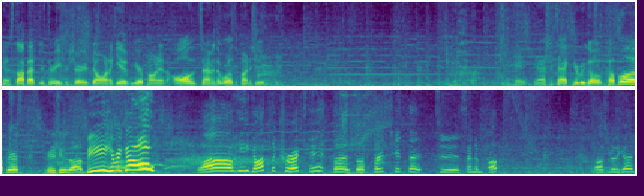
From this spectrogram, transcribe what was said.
Yeah, gonna stop after three for sure. Don't want to give your opponent all the time in the world to punish you. Okay, dash attack. Here we go. A couple of up airs. We're gonna do the B. Here we go. Wow, he got the correct hit, the the first hit that to send him up. That was really good.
